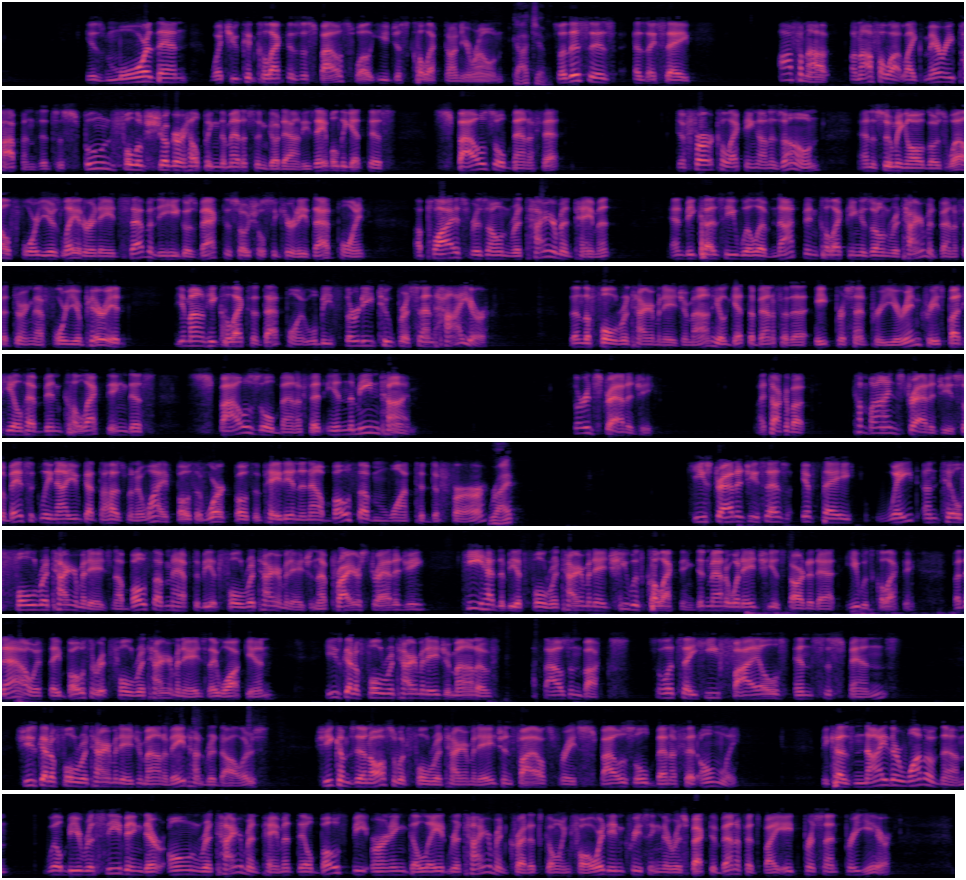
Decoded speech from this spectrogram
is more than what you could collect as a spouse, well, you just collect on your own. Gotcha. So this is, as I say, often a- an awful lot like Mary Poppins. It's a spoonful of sugar helping the medicine go down. He's able to get this spousal benefit, defer collecting on his own, and assuming all goes well, four years later at age 70, he goes back to Social Security at that point, applies for his own retirement payment, And because he will have not been collecting his own retirement benefit during that four year period, the amount he collects at that point will be 32% higher than the full retirement age amount. He'll get the benefit of 8% per year increase, but he'll have been collecting this spousal benefit in the meantime. Third strategy I talk about combined strategies. So basically, now you've got the husband and wife, both have worked, both have paid in, and now both of them want to defer. Right. Key strategy says if they wait until full retirement age. Now, both of them have to be at full retirement age. In that prior strategy, he had to be at full retirement age. She was collecting. Didn't matter what age he had started at, he was collecting. But now, if they both are at full retirement age, they walk in. He's got a full retirement age amount of a thousand bucks. So let's say he files and suspends. She's got a full retirement age amount of eight hundred dollars. She comes in also at full retirement age and files for a spousal benefit only. Because neither one of them will be receiving their own retirement payment. They'll both be earning delayed retirement credits going forward, increasing their respective benefits by 8% per year.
